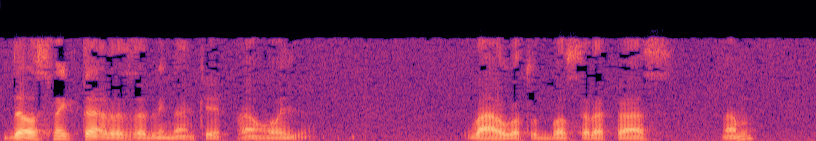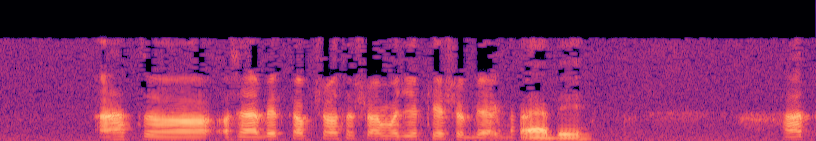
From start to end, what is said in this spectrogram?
De azt még tervezed mindenképpen, hogy válogatottban szerepelsz, nem? Hát az EB-t kapcsolatosan, vagy a későbbiekben? EB. Hát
